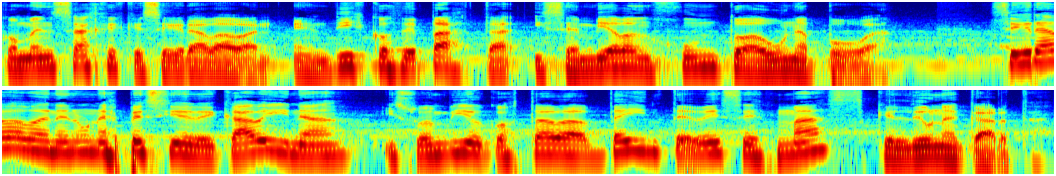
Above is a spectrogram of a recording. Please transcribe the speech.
con mensajes que se grababan en discos de pasta y se enviaban junto a una púa. Se grababan en una especie de cabina y su envío costaba 20 veces más que el de una carta.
